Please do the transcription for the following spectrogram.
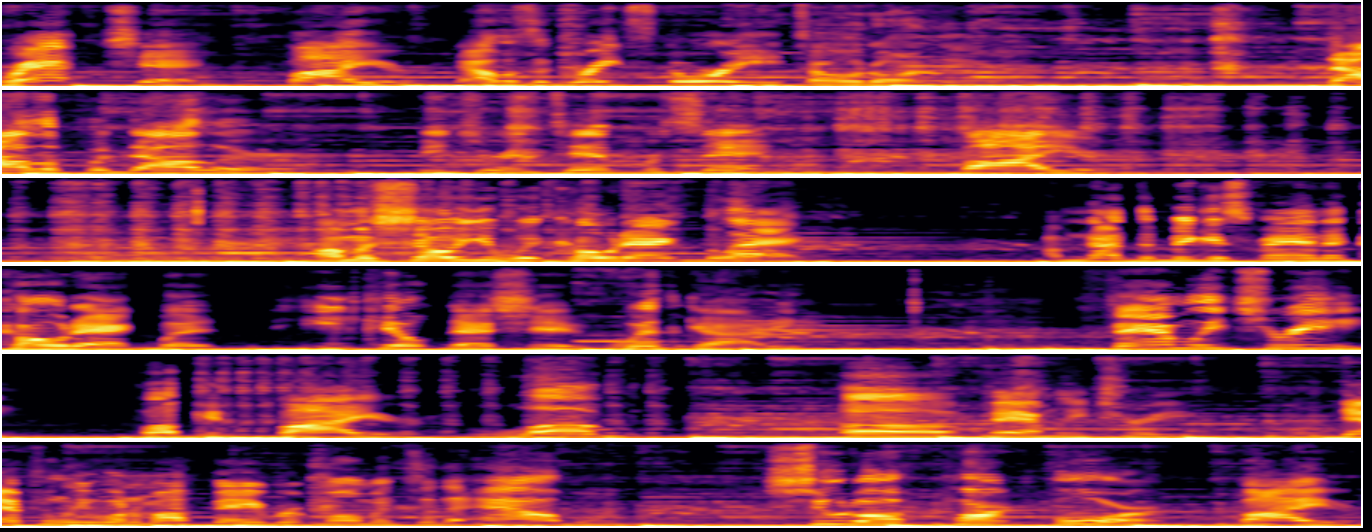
Rap Check, fire. That was a great story he told on there. Dollar for Dollar, featuring 10%, fire. I'm gonna show you with Kodak Black. I'm not the biggest fan of Kodak, but he killed that shit with Gotti. Family Tree, fucking fire. Loved uh, Family Tree. Definitely one of my favorite moments of the album. Shoot Off Part 4, fire.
